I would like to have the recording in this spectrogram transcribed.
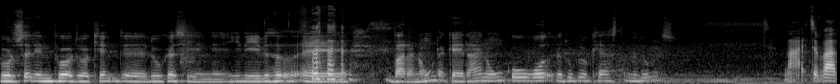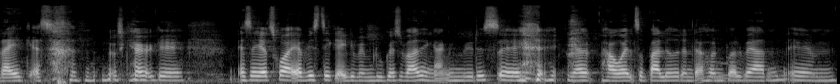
Nu er du selv inde på, at du har kendt uh, Lukas i en, i en evighed. Uh, var der nogen, der gav dig nogle gode råd, da du blev kæreste med Lukas? Nej, det var der ikke. Altså, nu skal jeg jo ikke Altså, jeg tror, jeg vidste ikke rigtig, hvem Lukas var, dengang vi mødtes. jeg har jo altid bare levet den der håndboldverden. Øhm,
